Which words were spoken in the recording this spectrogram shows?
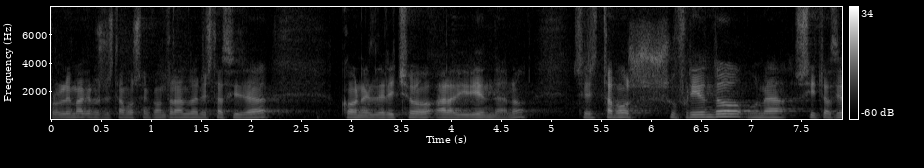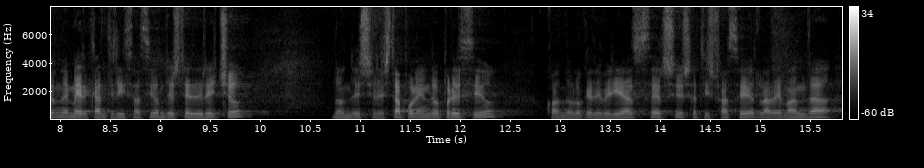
problema que nos estamos encontrando en esta ciudad con el derecho a la vivienda. ¿no? Estamos sufriendo una situación de mercantilización de este derecho donde se le está poniendo precio cuando lo que debería hacerse es satisfacer la demanda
